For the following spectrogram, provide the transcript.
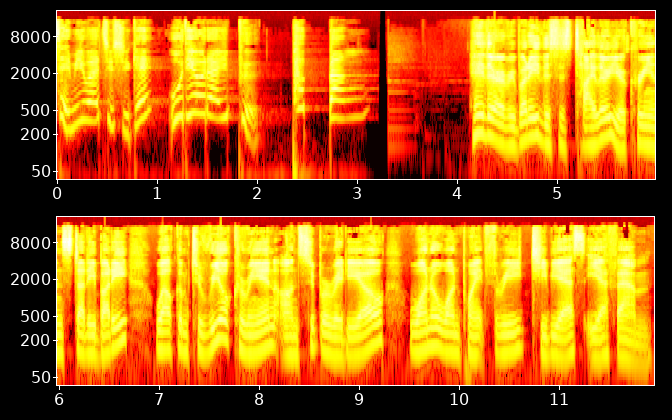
재미와 지식의 오디오 라이프 팝빵 Hey there, everybody. This is Tyler, your Korean study buddy. Welcome to Real Korean on Super Radio 101.3 TBS EFM.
